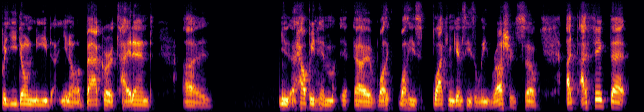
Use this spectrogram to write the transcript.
but you don't need you know a back or a tight end uh, you know, helping him uh, while while he's blocking against these elite rushers. So I, I think that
